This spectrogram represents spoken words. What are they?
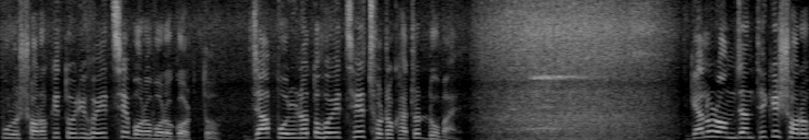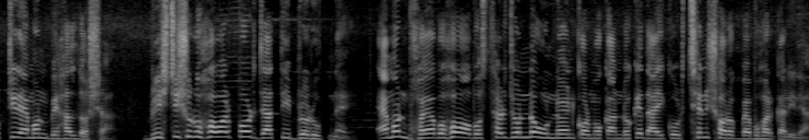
পুরো সড়কে তৈরি হয়েছে বড় বড় গর্ত, যা পরিণত হয়েছে ছোটখাটো ডোবায়। গেল রমজান থেকে সড়কটির এমন বেহাল দশা। বৃষ্টি শুরু হওয়ার পর যা তীব্র রূপ নেয়। এমন ভয়াবহ অবস্থার জন্য উন্নয়ন কর্মকাণ্ডকে দায়ী করছেন সড়ক ব্যবহারকারীরা।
